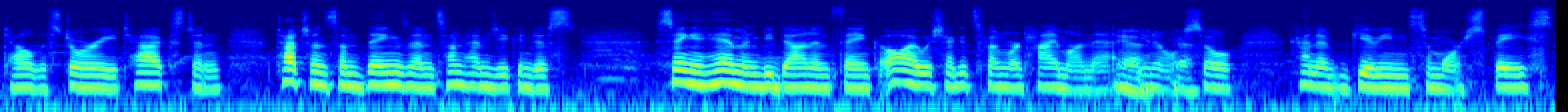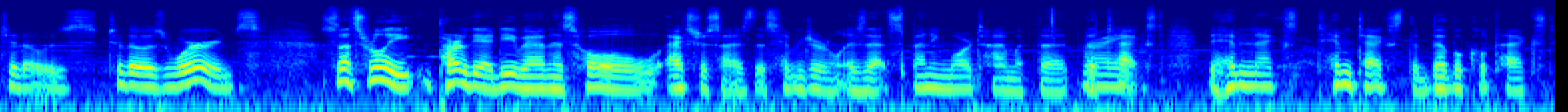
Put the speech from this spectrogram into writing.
tell the story text and touch on some things, and sometimes you can just sing a hymn and be done and think, oh, I wish I could spend more time on that. Yeah, you know, yeah. so kind of giving some more space to those to those words. So that's really part of the idea behind this whole exercise, this hymn journal, is that spending more time with the, the Right. text, the hymn next, hymn text, the biblical text,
